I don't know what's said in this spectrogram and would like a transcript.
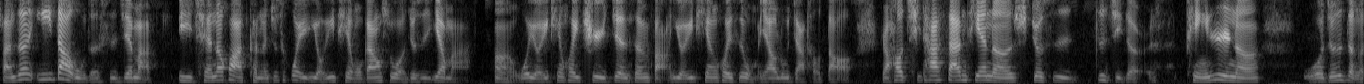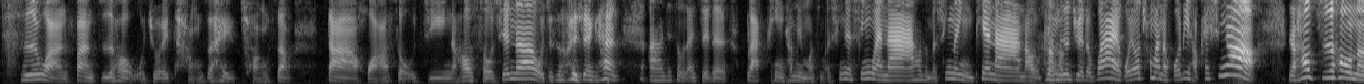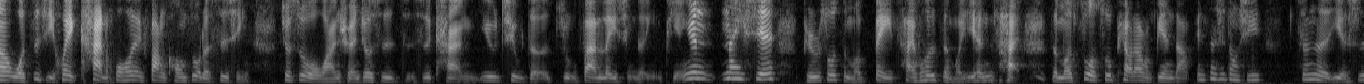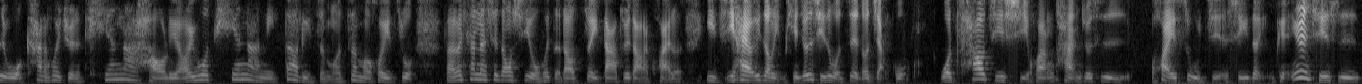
反正一到五的时间嘛，以前的话可能就是会有一天我刚刚说了，就是要么嗯，我有一天会去健身房，有一天会是我们要录假头刀，然后其他三天呢就是自己的平日呢。我就是整个吃完饭之后，我就会躺在 床上大滑手机。然后首先呢，我就是会先看啊，就是我在追的 Blackpink 他们有没有什么新的新闻啊，或什么新的影片啊。然后我看着就觉得 哇，我又充满了活力，好开心啊。然后之后呢，我自己会看或会放空做的事情，就是我完全就是只是看 YouTube 的煮饭类型的影片，因为那一些比如说怎么备菜或者怎么腌菜，怎么做出漂亮的便当，哎，那些东西。真的也是我看了会觉得天呐，好疗愈！或天呐，你到底怎么这么会做？反正看那些东西，我会得到最大最大的快乐。以及还有一种影片，就是其实我之前都讲过，我超级喜欢看就是快速解析的影片，因为其实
